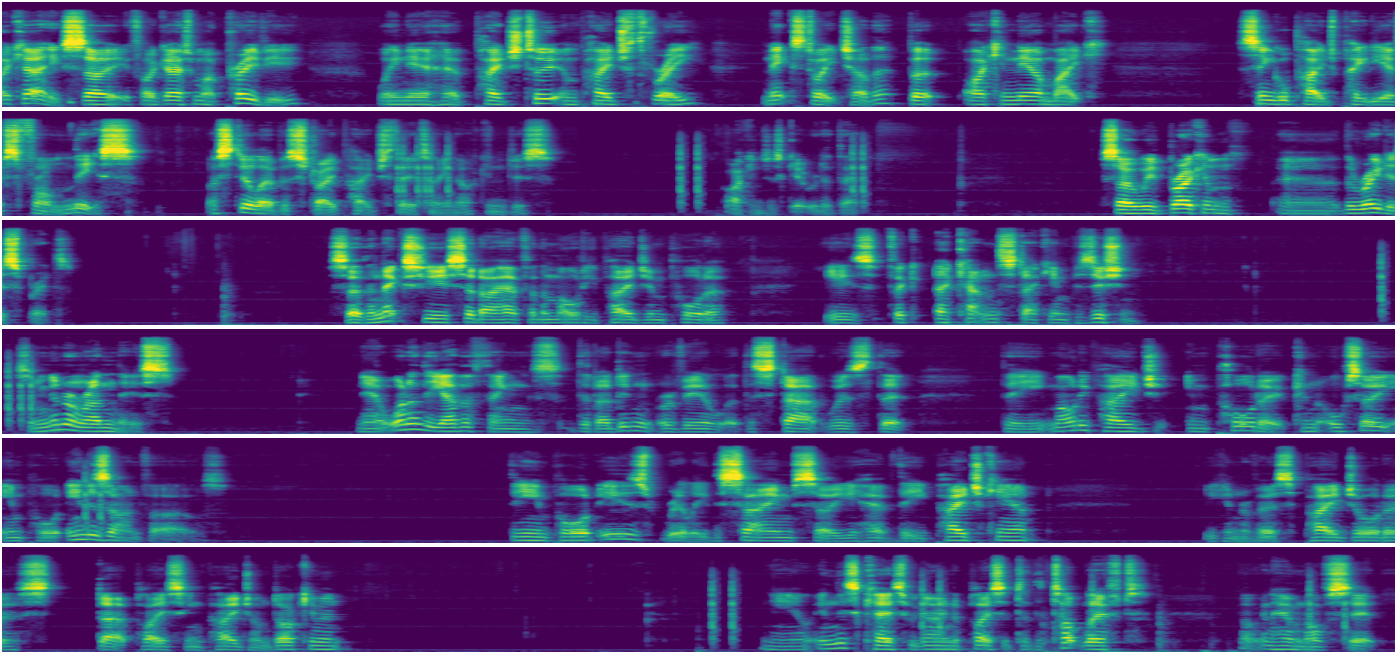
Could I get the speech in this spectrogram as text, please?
Okay, so if I go to my preview, we now have page 2 and page 3 next to each other, but I can now make single page PDFs from this. I still have a stray page 13. I can just I can just get rid of that. So we've broken uh, the reader spreads. So the next use that I have for the multi-page importer is for a cut and stack imposition. So I'm going to run this now, one of the other things that I didn't reveal at the start was that the multi-page importer can also import InDesign files. The import is really the same, so you have the page count, you can reverse the page order, start placing page on document. Now, in this case, we're going to place it to the top left, not going to have an offset.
